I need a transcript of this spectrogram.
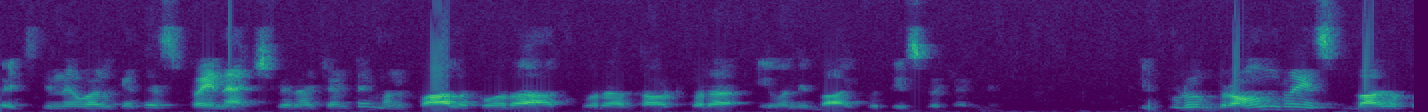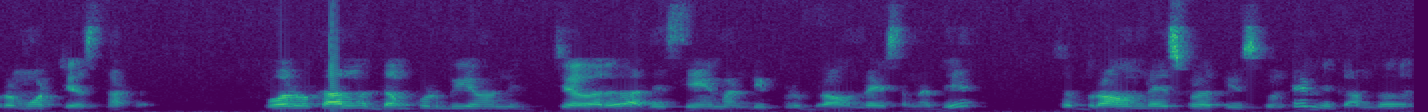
వెజ్ తినే వాళ్ళకైతే స్పైనాచ్. స్పైనాచ్ అంటే మన పాలకూర ఆకుకూర తోటకూర ఇవన్నీ బాగా తీసుకోవచ్చండి ఇప్పుడు బ్రౌన్ రైస్ బాగా ప్రమోట్ చేస్తున్నారు. పూర్వకాలంలో దంపుడు బియ్యం అని ఇచ్చేవారు. అదే సేమ్ అండి ఇప్పుడు బ్రౌన్ రైస్ అన్నది. సో బ్రౌన్ రైస్ కూడా తీసుకుంటే మీకు అందులో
